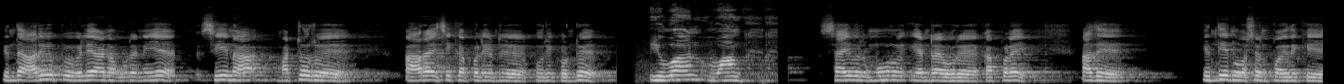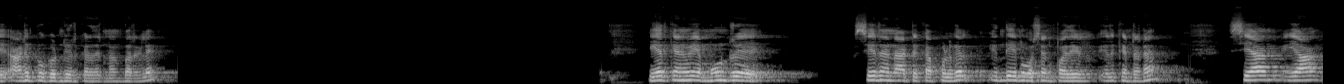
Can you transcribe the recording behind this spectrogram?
இந்த அறிவிப்பு வெளியான உடனேயே சீனா மற்றொரு ஆராய்ச்சி கப்பல் என்று கூறிக்கொண்டு யுவான் வாங் சைபர் மூணு என்ற ஒரு கப்பலை அது இந்தியன் ஓஷன் பகுதிக்கு அனுப்பி கொண்டிருக்கிறது நண்பர்களே. ஏற்கனவே மூன்று சீன நாட்டு கப்பல்கள் இந்தியன் ஓஷன் பகுதியில் இருக்கின்றன. சியாங் யாங்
